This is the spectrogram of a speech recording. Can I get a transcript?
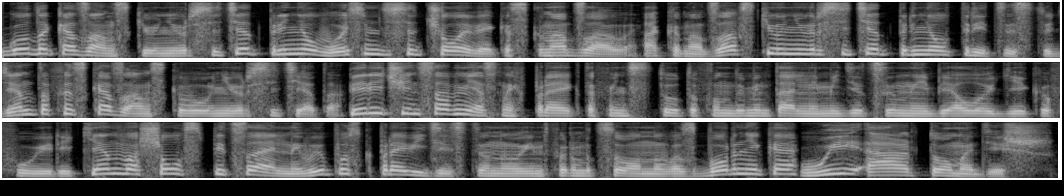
года Казанский университет принял 80 человек из Канадзавы, а Канадзавский университет принял 30 студентов из Казанского университета. Перечень совместных проектов Института фундаментальной медицины и биологии КФУ и Рикен вошел в специальный выпуск правительственного информационного сборника «We are Tomadish».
